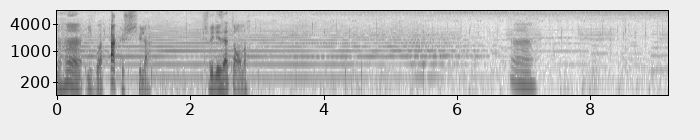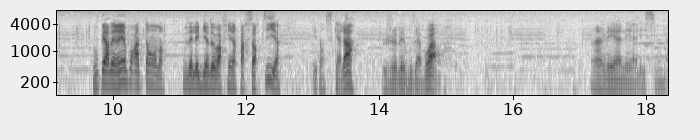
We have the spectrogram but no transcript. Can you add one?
Ah, ah, ils voient pas que je suis là. Je vais les attendre. Vous perdez rien pour attendre. Vous allez bien devoir finir par sortir. Et dans ce cas-là, je vais vous avoir. Allez, allez, allez, Simba.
